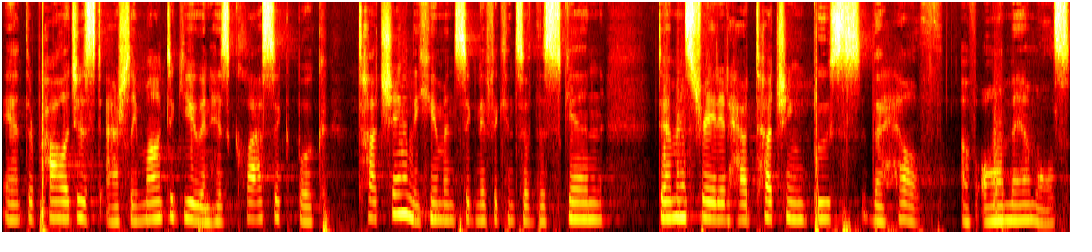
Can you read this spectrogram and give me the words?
Anthropologist Ashley Montagu, in his classic book, Touching the Human Significance of the Skin, demonstrated how touching boosts the health of all mammals.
